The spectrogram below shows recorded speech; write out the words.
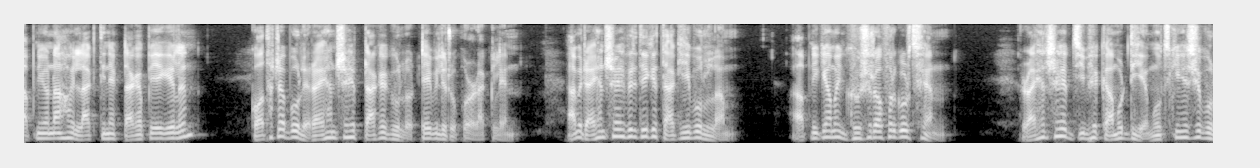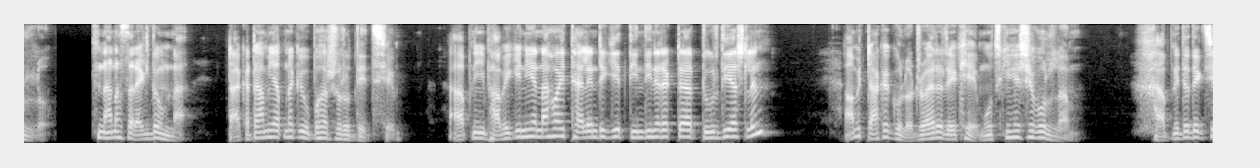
আপনিও না হয় লাখ তিনেক টাকা পেয়ে গেলেন? কথাটা বলে রায়হান সাহেব টাকাগুলো টেবিলের উপর রাখলেন। আমি রায়হান সাহেবের দিকে তাকিয়ে বললাম, আপনি কি আমায় ঘুষের অফার করছেন? রায়হান সাহেব জিভে কামড় দিয়ে মুচকি হেসে বলল, না না, স্যার, একদম না। টাকাটা আমি আপনাকে উপহার স্বরূপ দিচ্ছি। আপনি ভাবিকে নিয়ে না হয় থাইল্যান্ডে গিয়ে তিন দিনের একটা ট্যুর দিয়ে আসলেন? আমি টাকাগুলো ড্রয়ারে রেখে মুচকি হেসে বললাম, আপনি তো দেখছি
